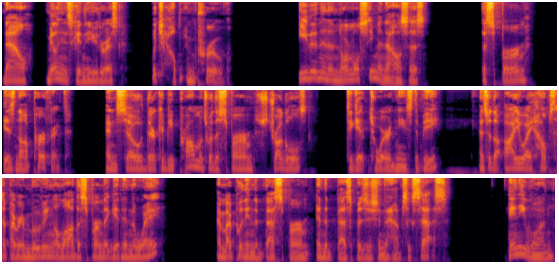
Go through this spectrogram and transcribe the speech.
Now, millions get in the uterus, which help improve. Even in a normal semen analysis, the sperm is not perfect. And so there could be problems where the sperm struggles to get to where it needs to be. And so the IUI helps that by removing a lot of the sperm that get in the way and by putting the best sperm in the best position to have success. Anyone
